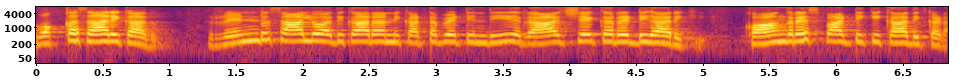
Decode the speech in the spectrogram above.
ఒక్కసారి కాదు రెండుసార్లు అధికారాన్ని కట్టబెట్టింది రాజశేఖర్ రెడ్డి గారికి. కాంగ్రెస్ పార్టీకి కాదు ఇక్కడ.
